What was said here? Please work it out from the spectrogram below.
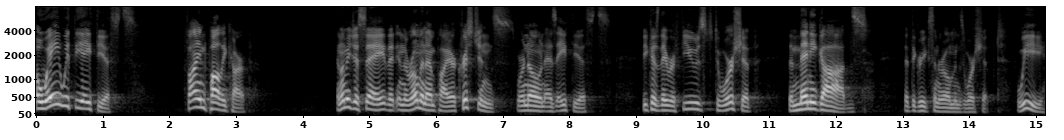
Away with the atheists! Find Polycarp. And let me just say that in the Roman Empire, Christians were known as atheists because they refused to worship the many gods that the Greeks and Romans worshiped. We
